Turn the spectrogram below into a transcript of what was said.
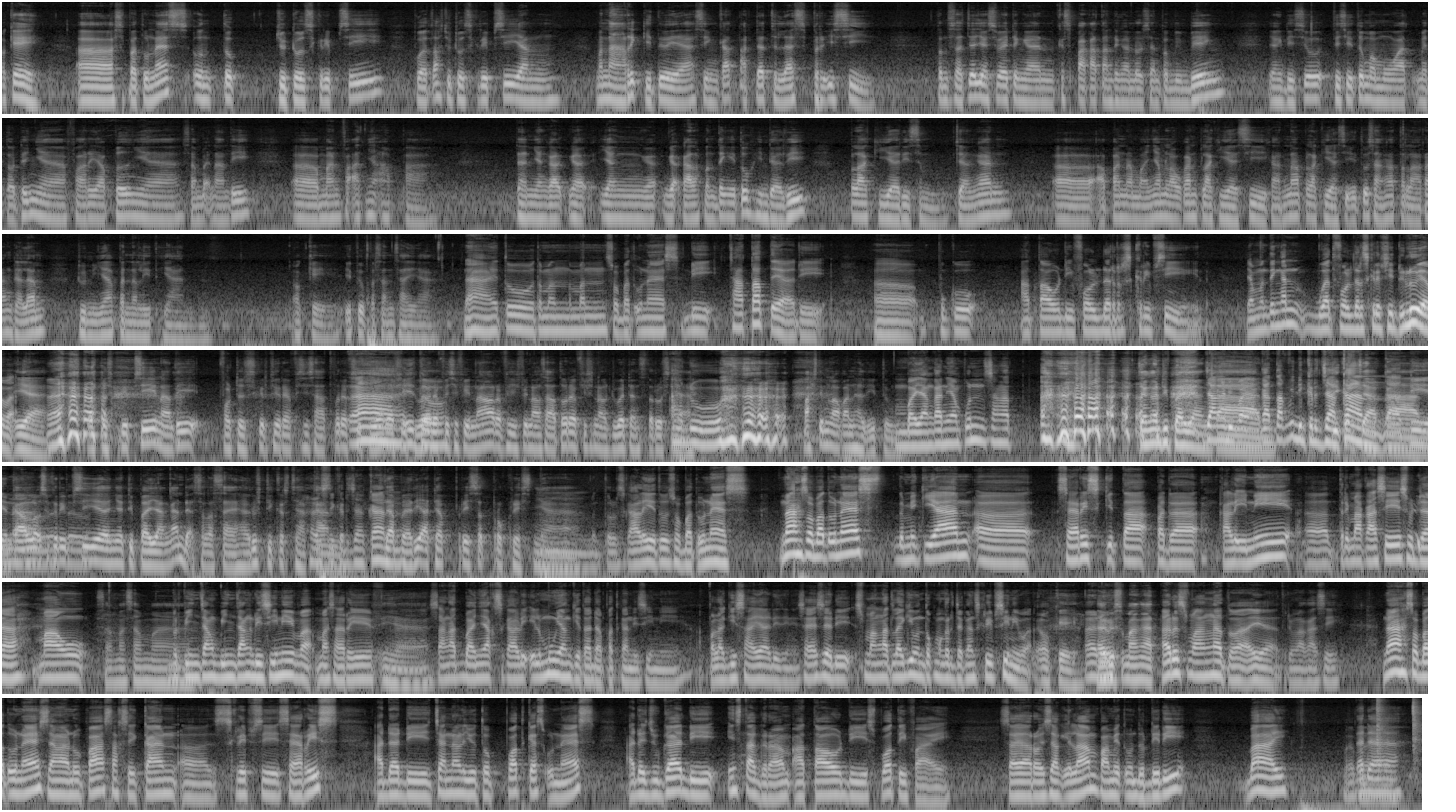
Oke, eh, Sobat Tunes untuk judul skripsi, buatlah judul skripsi yang menarik gitu ya, singkat, padat, jelas, berisi. Tentu saja yang sesuai dengan kesepakatan dengan dosen pembimbing, yang di, situ- di situ memuat metodenya, variabelnya, sampai nanti eh, manfaatnya apa. Dan yang nggak nggak- yang nggak kalah penting itu hindari plagiarisme. Jangan eh, apa namanya melakukan plagiasi karena plagiasi itu sangat terlarang dalam dunia penelitian. Oke, itu pesan saya. Nah itu teman-teman sobat unes dicatat ya di eh, buku atau di folder skripsi. Gitu. Yang penting kan buat folder skripsi dulu ya pak. Iya, folder skripsi nanti folder skripsi revisi 1, revisi 2, Ah, revisi itu. 2, revisi final, revisi final 1, revisi final 2 dan seterusnya. Aduh, Pasti melakukan hal itu. membayangkannya pun sangat Jangan dibayangkan. jangan dibayangkan tapi dikerjakan, dikerjakan. tadi. Nah, Kalau betul. skripsi hanya dibayangkan tidak selesai, harus dikerjakan. Harus dikerjakan. Setiap hari ada riset progresnya. Hmm, betul sekali itu sobat UNES. Nah, sobat UNES, demikian eh, series kita pada kali ini. Eh, terima kasih sudah mau Sama-sama. berbincang-bincang di sini, Pak Mas Arief. Iya. Nah, sangat banyak sekali ilmu yang kita dapatkan di sini. Apalagi saya di sini. Saya jadi semangat lagi untuk mengerjakan skripsi nih, Pak. Oke, Aduh. harus semangat. Harus semangat, Pak. Iya, terima kasih. Nah, sobat UNES jangan lupa saksikan uh, skripsi series ada di channel YouTube Podcast UNES, ada juga di Instagram atau di Spotify. Saya Rozak Ilham pamit undur diri. Bye. Bye-bye. Dadah.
